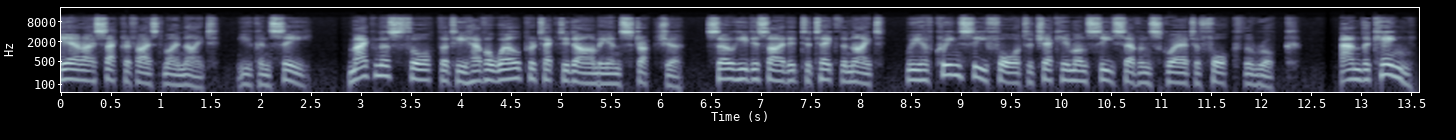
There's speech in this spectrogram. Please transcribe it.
here I sacrificed my knight, you can see. Magnus thought that he have a well-protected army and structure, so he decided to take the knight, we have queen c4 to check him on c7 square to fork the rook. And the king,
